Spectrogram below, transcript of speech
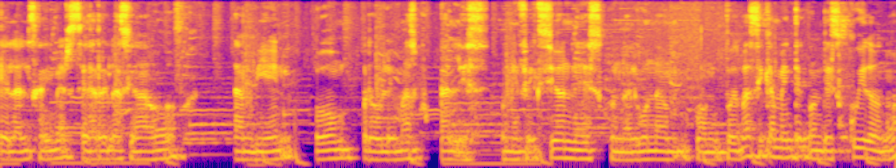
el Alzheimer se ha relacionado también con problemas vocales, con infecciones, con alguna, con, pues básicamente con descuido, ¿no?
